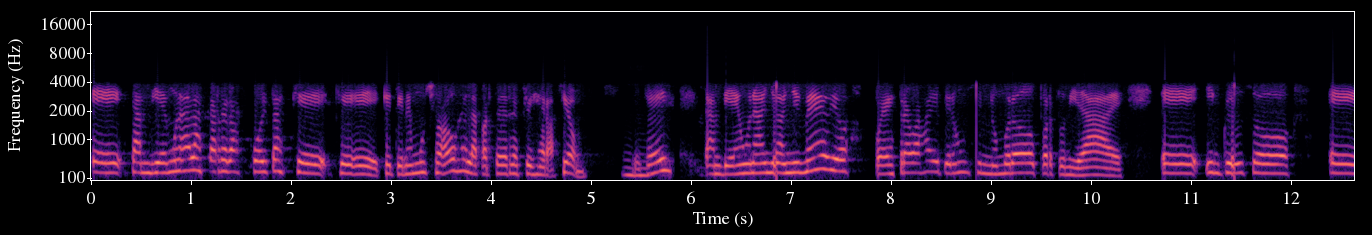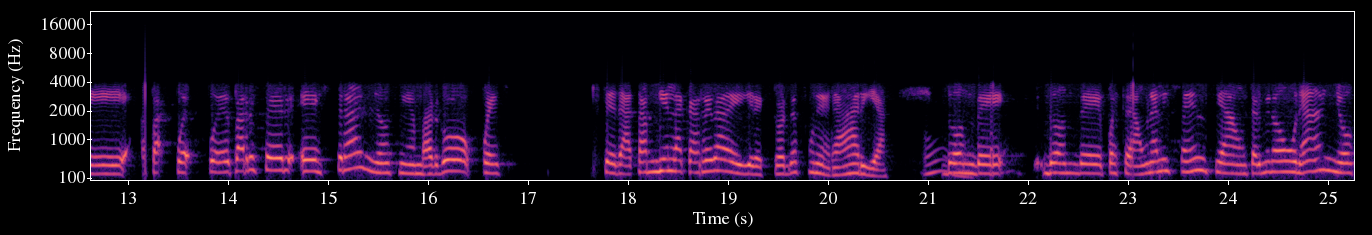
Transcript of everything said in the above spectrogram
Eh, también una de las carreras cortas que, que, que tiene mucho auge es la parte de refrigeración. También un año, año y medio puedes trabajar y tienes un sinnúmero de oportunidades. Eh, incluso eh, pa- pu- puede parecer extraño, sin embargo, pues se da también la carrera de director de funeraria, donde donde pues te da una licencia, un término de un año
